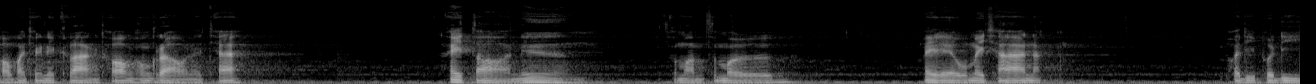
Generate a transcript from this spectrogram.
ออกมาจากในกลางท้องของเรานะจ๊ะ ให้ต่อเนื่อง สม่ำเสมอ ไม่เร็วไม่ช้านัก พอดีพอดี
